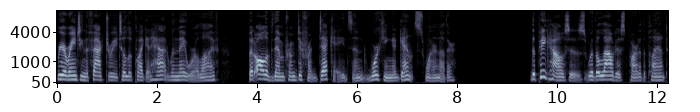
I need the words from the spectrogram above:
rearranging the factory to look like it had when they were alive, but all of them from different decades and working against one another. The pig houses were the loudest part of the plant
